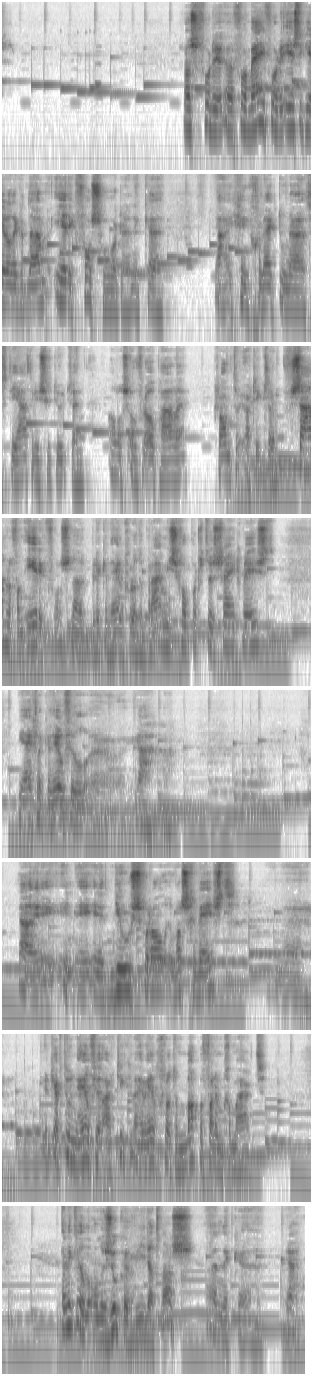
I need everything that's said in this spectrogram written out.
Het was voor, de, uh, voor mij voor de eerste keer dat ik het naam Erik Vos hoorde. En ik, uh, ja, ik ging gelijk toen naar het theaterinstituut en alles over ophalen. Krantenartikelen verzamelen van Erik Vos. Nou, dat bleek een hele grote Brahmi-schopper te zijn geweest. Die eigenlijk heel veel ja, ja, in, in het nieuws vooral was geweest. Uh, ik heb toen heel veel artikelen, heel grote mappen van hem gemaakt. En ik wilde onderzoeken wie dat was. En ik, uh, ja,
